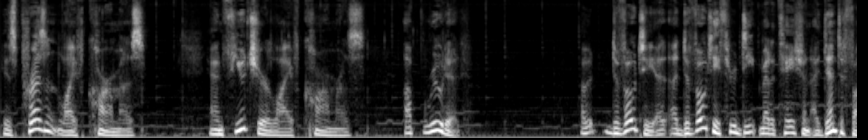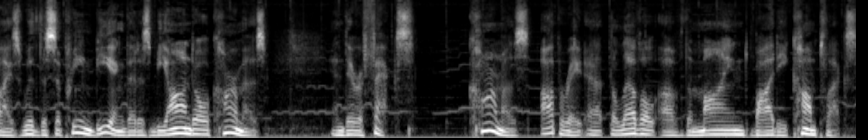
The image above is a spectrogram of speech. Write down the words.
his present life karmas, and future life karmas uprooted. A devotee, a, a, devotee through deep meditation identifies with the Supreme Being that is beyond all karmas and their effects karmas operate at the level of the mind body complex,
